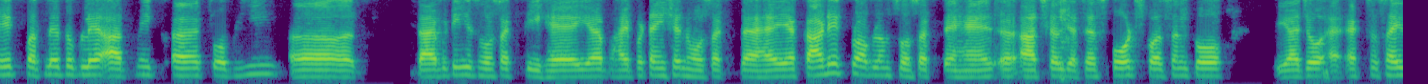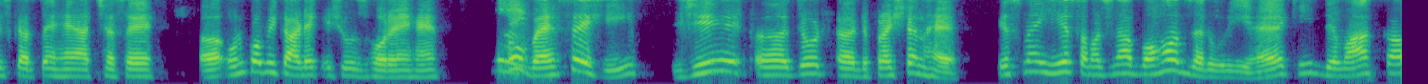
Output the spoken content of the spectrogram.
एक पतले तुपले आदमी को भी डायबिटीज़ हो सकती है या हाइपरटेंशन हो सकता है या कार्डियक प्रॉब्लम्स हो सकते हैं आजकल जैसे स्पोर्ट्स पर्सन को या जो एक्सरसाइज करते हैं अच्छे से उनको भी कार्डियक इश्यूज़ हो रहे हैं। तो वैसे ही ये जो डिप्रेशन है इसमें ये समझना बहुत ज़रूरी है कि दिमाग का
